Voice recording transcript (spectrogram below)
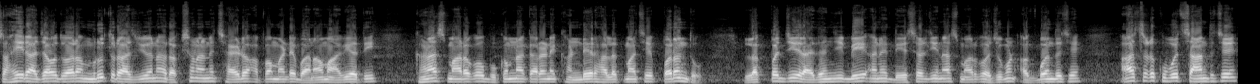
શાહી રાજાઓ દ્વારા મૃત રાજવીઓના રક્ષણ અને છાંયડો આપવા માટે બનાવવામાં આવી હતી. ઘણા સ્મારકો ભૂકંપના કારણે ખંડેર હાલતમાં છે, પરંતુ લખપતજી રાયધનજી બે અને દેસરજીના સ્મારકો હજુ પણ અકબંધ છે. આ સ્થળ ખૂબ જ શાંત છે.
